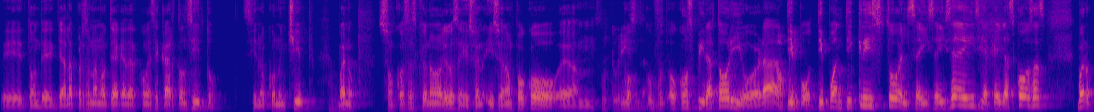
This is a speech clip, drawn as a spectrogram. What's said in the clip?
eh, donde ya la persona no tenga que andar con ese cartoncito sino con un chip. Bueno, son cosas que uno no le gusta y suena, un poco em, futurista o conspiratorio, ¿verdad? Tipo, tipo anticristo, el 666 y aquellas cosas. Bueno,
